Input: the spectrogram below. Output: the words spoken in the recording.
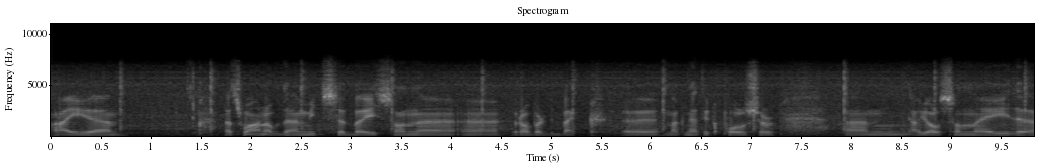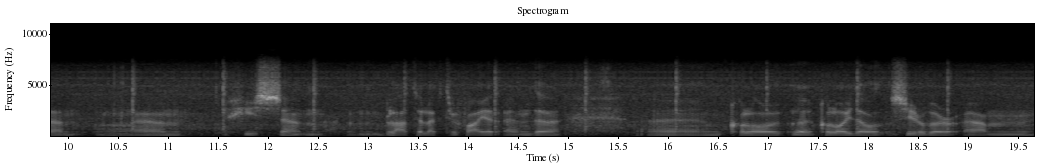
I um, that's one of them. It's uh, based on uh, Robert Beck magnetic pulser. Um, I also made um, um, his blood electrifier and collo uh, colloidal silver um,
